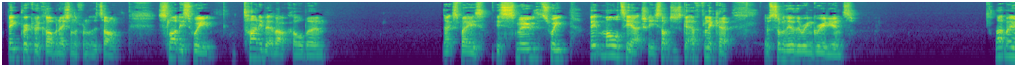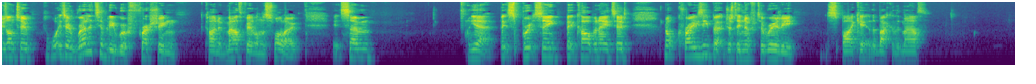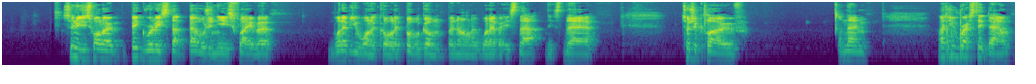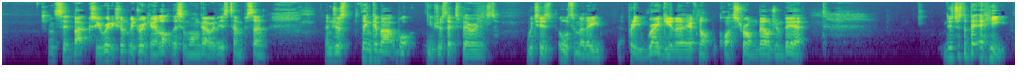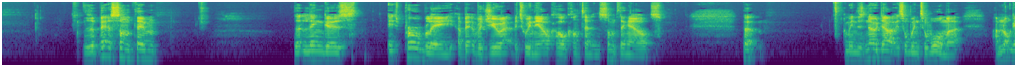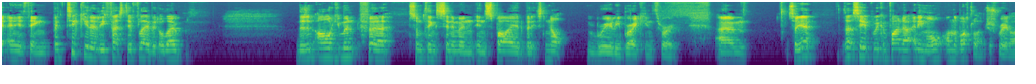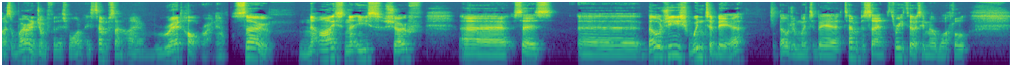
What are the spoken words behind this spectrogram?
big prickly carbonation on the front of the tongue. Slightly sweet, tiny bit of alcohol burn. Next phase is smooth, sweet, bit malty actually. You start to just get a flicker of some of the other ingredients. That moves on to what is a relatively refreshing kind of mouthfeel on the swallow. It's um yeah, bit spritzy, bit carbonated, not crazy, but just enough to really spike it at the back of the mouth. As soon as you swallow, big release of that Belgian yeast flavour, whatever you want to call it, bubblegum, banana, whatever, it's that, it's there. Touch of clove, and then as you rest it down and sit back, so you really shouldn't be drinking a lot of this in one go, it is 10%, and just think about what you've just experienced which is ultimately a pretty regular, if not quite strong, Belgian beer. There's just a bit of heat. There's a bit of something that lingers. It's probably a bit of a duet between the alcohol content and something else. But, I mean, there's no doubt it's a winter warmer. I'm not getting anything particularly festive flavoured, although there's an argument for something cinnamon inspired, but it's not really breaking through. Um, so yeah, let's see if we can find out any more on the bottle. I've just realised I'm wearing a jumper for this one. It's 10%. I am red hot right now. So, Nice, Nice, Chouffe uh, says uh, Belgisch winter beer, Belgian winter beer, 10%, 330ml bottle.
